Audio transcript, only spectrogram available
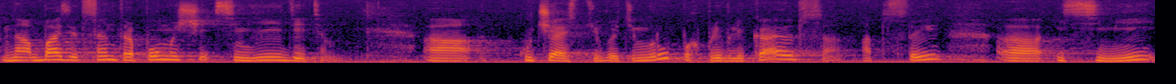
на базе Центра помощи семье и детям. Э, к участию в этих группах привлекаются отцы, Э, из семей,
